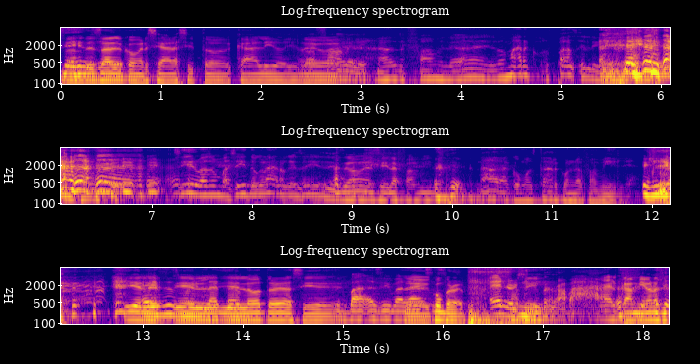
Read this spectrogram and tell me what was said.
Donde sí. sale el comercial así todo cálido y The luego... family. Ah, the family. Ay, don Marcos, pásele. Sirvas un vasito, claro que sí. Y se va a decir la familia. Nada como estar con la familia. Y el, y y otro era así de... Va- así de balazos. compra, Energy. así, el camión así,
